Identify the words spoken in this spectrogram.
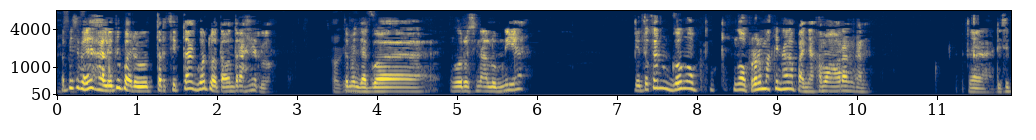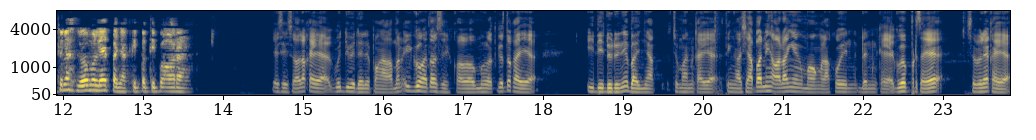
Tapi sebenarnya hal itu baru tercipta gue dua tahun terakhir loh. Oke. Semenjak gue ngurusin alumni ya, itu kan gue ngobrol makin lama banyak sama orang kan. Nah, di situlah gue melihat banyak tipe-tipe orang. Ya sih soalnya kayak gue juga dari pengalaman, eh gue gak tau sih. Kalau menurut gue tuh kayak ide dudunya banyak, cuman kayak tinggal siapa nih orang yang mau ngelakuin dan kayak gue percaya sebenarnya kayak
